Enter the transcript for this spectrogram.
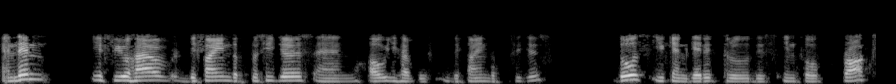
And then if you have defined the procedures and how you have defined the procedures, those you can get it through this info procs,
